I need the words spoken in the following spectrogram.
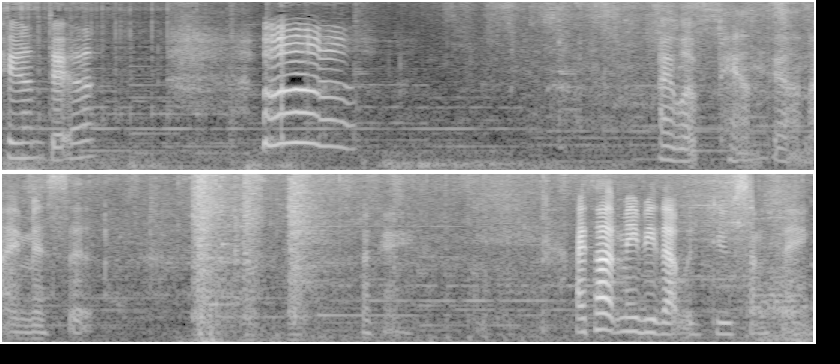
pandan. Ah. I love pandan, I miss it. I thought maybe that would do something.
